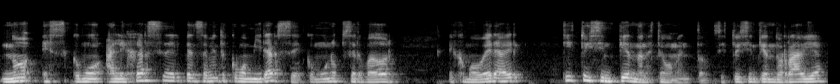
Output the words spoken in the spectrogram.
no es como alejarse del pensamiento, es como mirarse como un observador, es como ver a ver qué estoy sintiendo en este momento. Si estoy sintiendo rabia,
